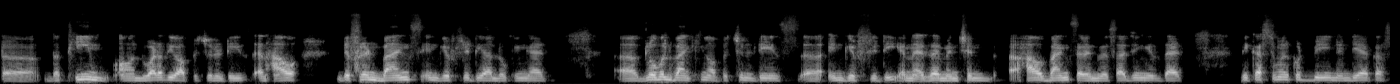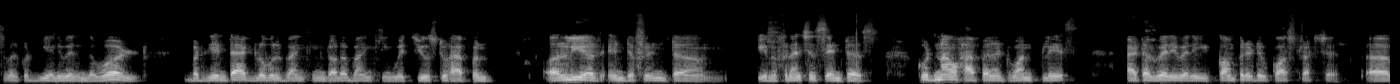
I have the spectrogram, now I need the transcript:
the theme on what are the opportunities and how different banks in Gift City are looking at uh, global banking opportunities uh, in Gift City. And as I mentioned, uh, how banks are envisaging is that the customer could be in India, customer could be anywhere in the world, but the entire global banking, dollar banking, which used to happen earlier in different um, you know financial centers, could now happen at one place at a very very competitive cost structure, uh,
